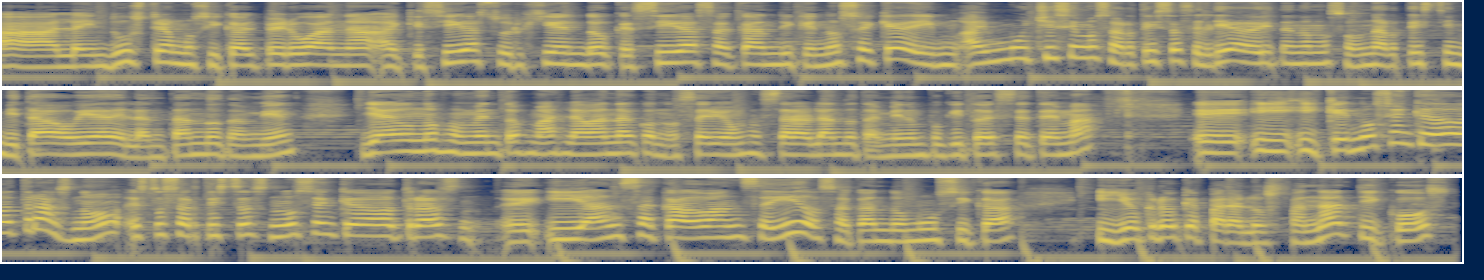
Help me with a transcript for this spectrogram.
a la industria musical peruana a que siga surgiendo, que siga sacando y que no se quede. Y hay muchísimos artistas. El día de hoy tenemos a un artista invitado, voy adelantando también. Ya en unos momentos más la van a conocer y vamos a estar hablando también un poquito de este tema. Eh, y, que no se han quedado atrás, ¿no? Estos artistas no se han quedado atrás eh, y han sacado, han seguido sacando música. Y yo creo que para los fanáticos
